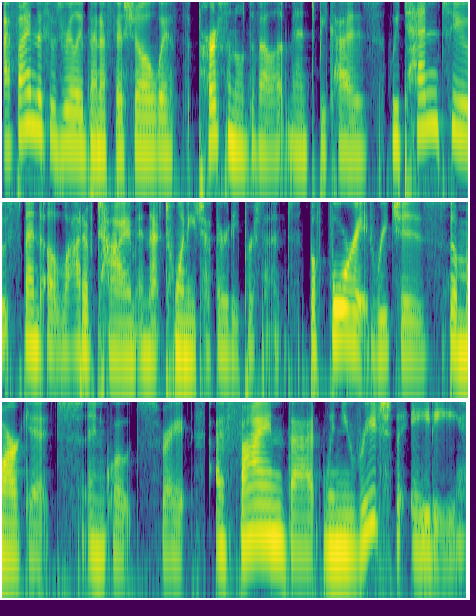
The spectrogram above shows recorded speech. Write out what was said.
I find this is really beneficial with personal development because we tend to spend a lot of time in that 20 to 30% before it reaches the market, in quotes, right? I find that when you reach the 80,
